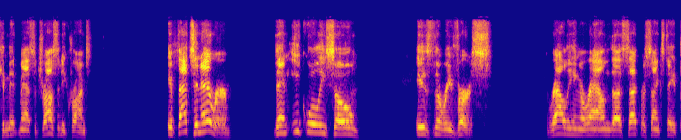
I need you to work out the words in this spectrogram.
commit mass atrocity crimes, if that's an error, then equally so is the reverse. Rallying around uh, sacrosanct state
